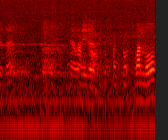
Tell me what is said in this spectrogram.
Got that? Now we need a, one more.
